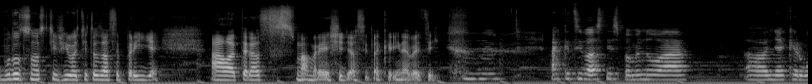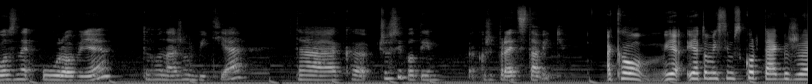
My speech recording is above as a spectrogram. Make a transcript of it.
budúcnosti v živote to zase príde. Ale teraz mám riešiť asi také iné veci. Mm-hmm. A keď si vlastne spomenula uh, nejaké rôzne úrovne toho nášho bytia, tak čo si po tým akože predstaviť? Ako, ja, ja to myslím skôr tak, že,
